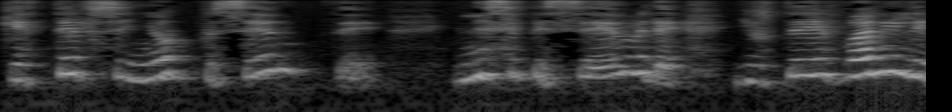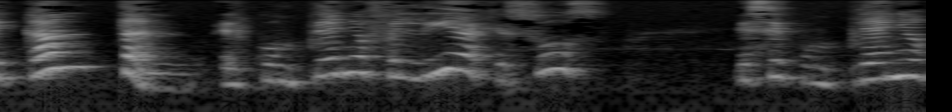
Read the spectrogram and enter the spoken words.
que esté el Señor presente en ese pesebre y ustedes van y le cantan el cumpleaños feliz a Jesús, ese cumpleaños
